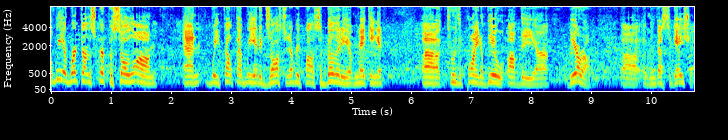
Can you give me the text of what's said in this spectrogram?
We had worked on the script for so long, and we felt that we had exhausted every possibility of making it uh, through the point of view of the uh, Bureau uh, of Investigation.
